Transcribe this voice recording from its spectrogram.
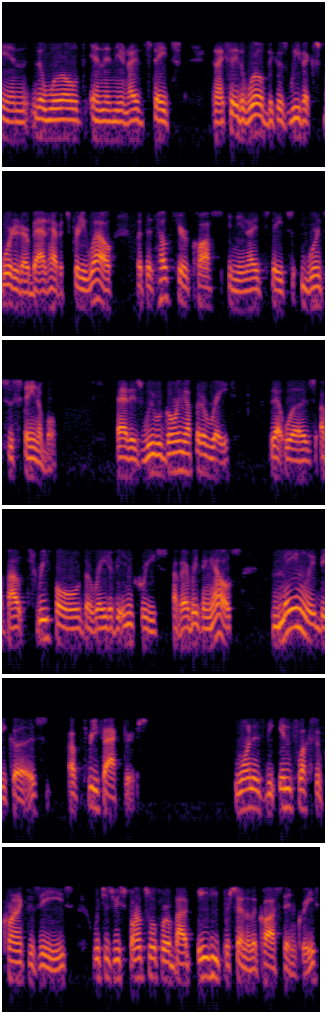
in the world and in the United States, and I say the world because we've exported our bad habits pretty well, but that healthcare costs in the United States weren't sustainable. That is, we were going up at a rate that was about threefold the rate of increase of everything else, mainly because of three factors. One is the influx of chronic disease, which is responsible for about 80% of the cost increase.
